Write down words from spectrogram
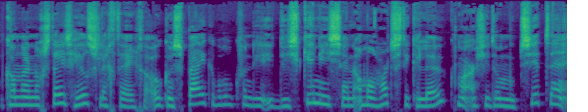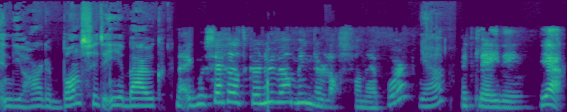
Ik kan daar nog steeds heel slecht tegen. Ook een spijkerbroek van die, die skinnies zijn allemaal hartstikke leuk. Maar als je dan moet zitten en die harde band zit in je buik. Nou, ik moet zeggen dat ik er nu wel minder last van heb hoor. Ja? Met kleding. Ja.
